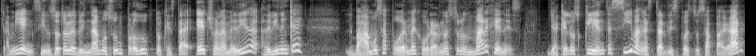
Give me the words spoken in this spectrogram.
También, si nosotros les brindamos un producto que está hecho a la medida, adivinen qué, vamos a poder mejorar nuestros márgenes, ya que los clientes sí van a estar dispuestos a pagar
